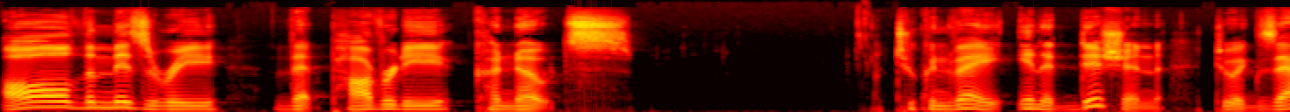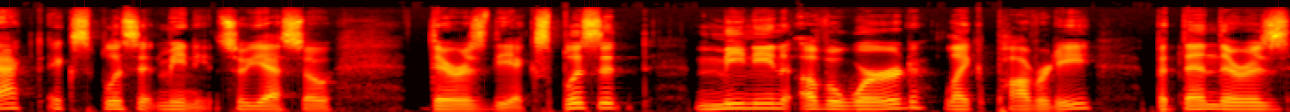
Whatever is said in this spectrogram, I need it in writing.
all the misery that poverty connotes. To convey in addition to exact explicit meaning. So, yes, yeah, so there is the explicit meaning of a word like poverty, but then there is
